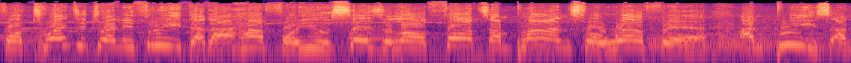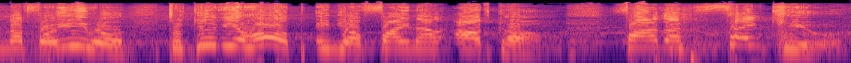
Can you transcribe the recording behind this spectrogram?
for 2023 that I have for you, says the Lord. Thoughts and plans for welfare and peace and not for evil, to give you hope in your final outcome. Father, thank you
